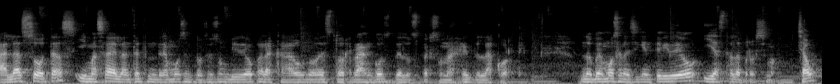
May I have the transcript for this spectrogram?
a las sotas y más adelante tendremos entonces un video para cada uno de estos rangos de los personajes de la corte. Nos vemos en el siguiente video y hasta la próxima. Chao.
